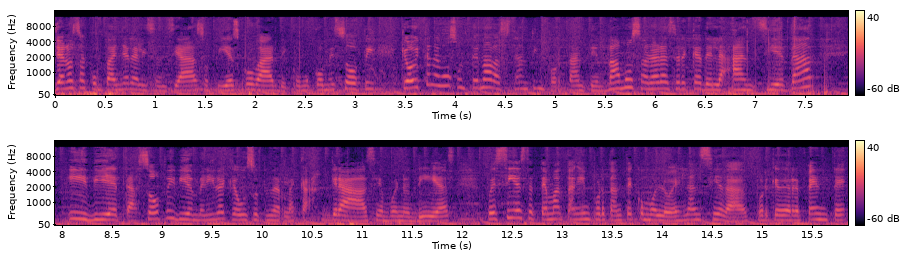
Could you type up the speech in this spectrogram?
Ya nos acompaña la licenciada Sofía Escobar de Cómo Come Sofi, que hoy tenemos un tema bastante importante. Vamos a hablar acerca de la ansiedad y dieta. Sofi, bienvenida, qué gusto tenerla acá. Gracias, buenos días. Pues sí, este tema tan importante como lo es la ansiedad, porque de repente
